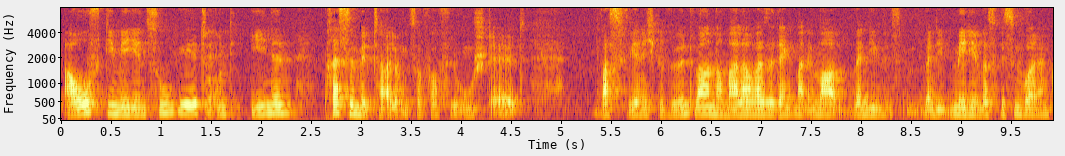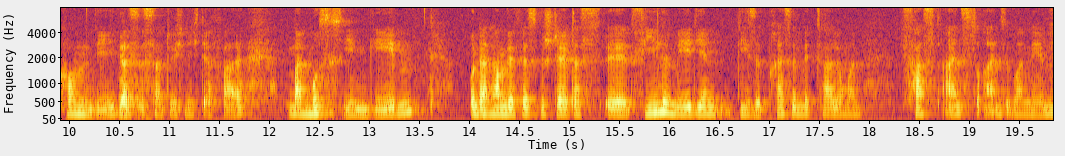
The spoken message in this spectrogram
auf die Medien zugeht und ihnen Pressemitteilungen zur Verfügung stellt, was wir nicht gewöhnt waren. Normalerweise denkt man immer, wenn die, wenn die Medien was wissen wollen, dann kommen die. Das ist natürlich nicht der Fall. Man muss es ihnen geben. Und dann haben wir festgestellt, dass äh, viele Medien diese Pressemitteilungen fast eins zu eins übernehmen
